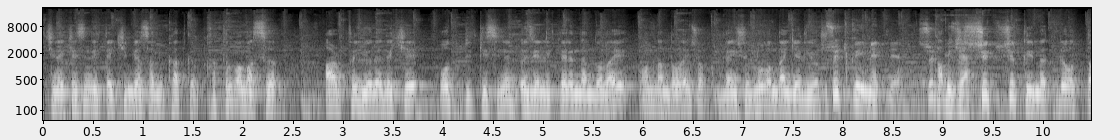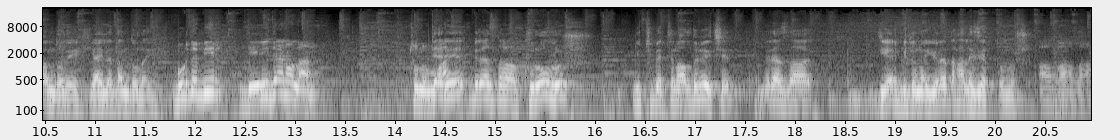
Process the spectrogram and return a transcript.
içine kesinlikle kimyasal bir katkı katılmaması, artı yöredeki ot bitkisinin özelliklerinden dolayı, ondan dolayı çok meşhurluğu ondan geliyor. Süt kıymetli. Süt Tabii güzel. süt, süt kıymetli ottan dolayı, yayladan dolayı. Burada bir deriden olan tulum var. Deri biraz daha kuru olur, rütubetini aldığı için biraz daha diğer bidona göre daha lezzetli olur. Allah Allah.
